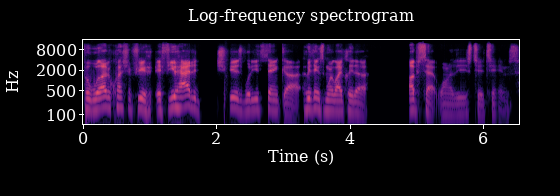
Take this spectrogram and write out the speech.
but we'll have a question for you. If you had to choose, what do you think? Uh, who do you think is more likely to upset one of these two teams?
